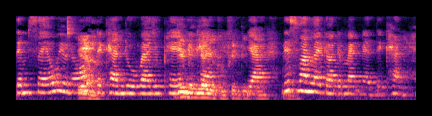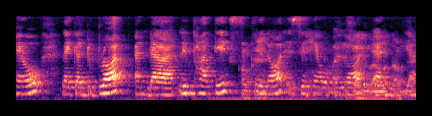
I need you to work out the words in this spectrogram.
themselves, you know, Yeah. they can do where you pay, Deep you yeah, can you can feel deep. yeah, this one like uh, the magnet, they can help like uh, the blood and the lymphatics. Okay. You know, it's help a lot help a and lot, okay. yeah.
